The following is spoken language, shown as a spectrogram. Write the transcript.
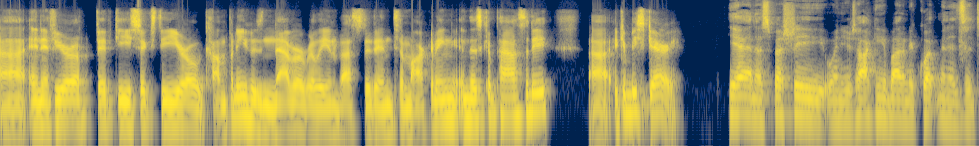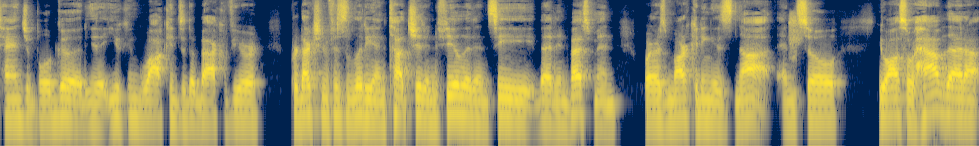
Uh, and if you're a 50, 60 year old company who's never really invested into marketing in this capacity, uh, it can be scary. Yeah, and especially when you're talking about an equipment, it's a tangible good that you can walk into the back of your production facility and touch it and feel it and see that investment, whereas marketing is not. And so you also have that, uh,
